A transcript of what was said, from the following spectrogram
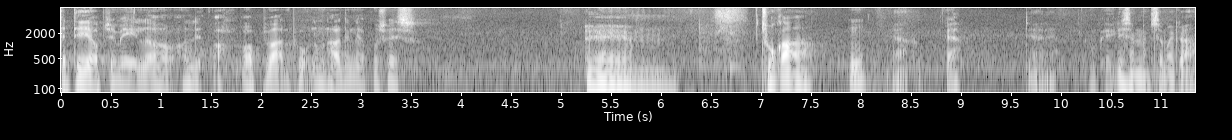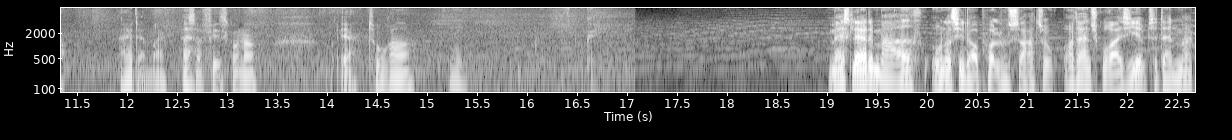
er det optimalt at, at, at opbevare den på, når man har den her proces? Øhm, to grader. Mm. Ja. Ja. Det er det. Okay. Ligesom man, som man gør her i Danmark. Ja. Altså fisk under ja, to grader. Mads lærte meget under sit ophold hos Sato, og da han skulle rejse hjem til Danmark,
